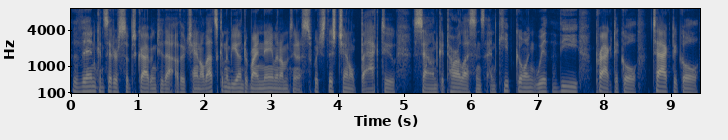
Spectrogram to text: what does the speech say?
then consider subscribing to that other channel. That's going to be under my name, and I'm going to switch this channel back to sound guitar lessons and keep going with the practical, tactical,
